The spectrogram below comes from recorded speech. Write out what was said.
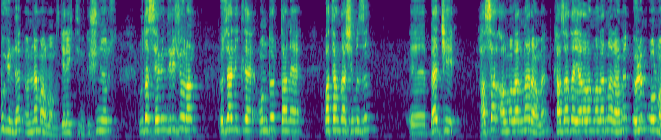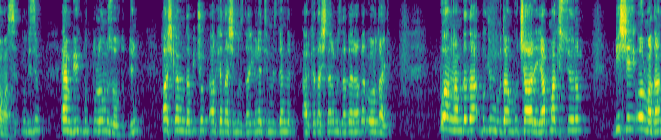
bugünden önlem almamız gerektiğini düşünüyoruz. Burada sevindirici olan özellikle 14 tane vatandaşımızın e, belki hasar almalarına rağmen, kazada yaralanmalarına rağmen ölüm olmaması. Bu bizim en büyük mutluluğumuz oldu dün. Başkanım da birçok arkadaşımız da yönetimimizden de arkadaşlarımızla beraber oradaydık. Bu anlamda da bugün buradan bu çağrı yapmak istiyorum. Bir şey olmadan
